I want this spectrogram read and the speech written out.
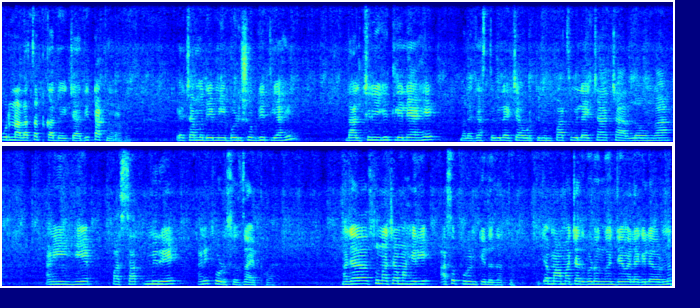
पुरणाला चटका द्यायच्या आधी टाकणार आहोत. याच्यामध्ये मी बडीशोप घेतली आहे दालचिनी घेतलेली आहे मला जास्त विलायची आवडते म्हणून पाच विलायच्या चार लवंगा आणि हे पाच सात मिरे आणि थोडंसं जायफळ. माझ्या सुनाच्या माहेरी असं पुरण केलं जातं. तिच्या मामाच्यात गडंगण जेवायला गेल्यावरनं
